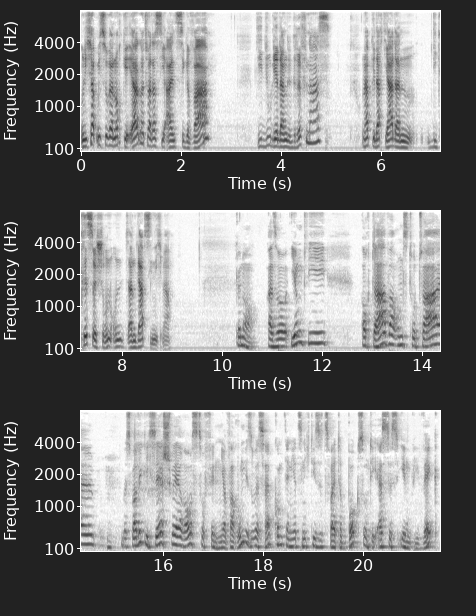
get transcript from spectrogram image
Und ich habe mich sogar noch geärgert, weil das die einzige war, die du dir dann gegriffen hast. Und habe gedacht, ja, dann, die kriegst du schon und dann gab es sie nicht mehr. Genau. Also irgendwie, auch da war uns total, es war wirklich sehr schwer herauszufinden, ja, warum, wieso, weshalb kommt denn jetzt nicht diese zweite Box und die erste ist irgendwie weg?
